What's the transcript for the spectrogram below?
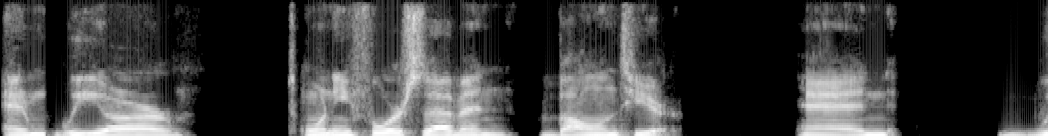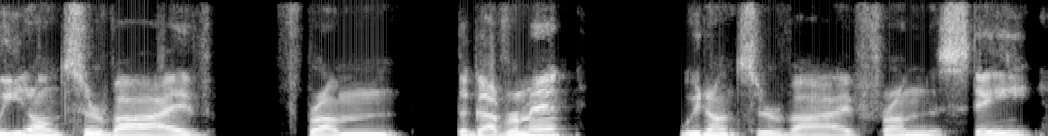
and we are 24 7 volunteer. And we don't survive from the government. We don't survive from the state.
